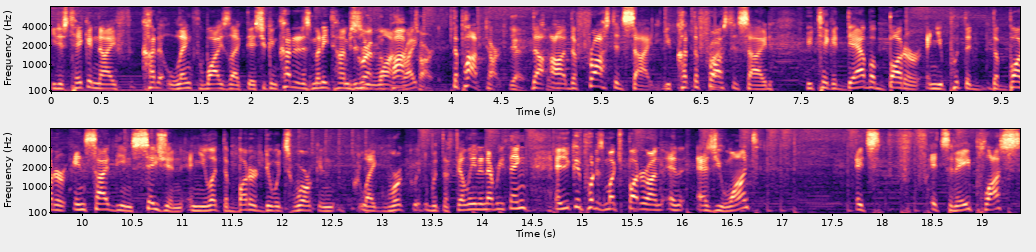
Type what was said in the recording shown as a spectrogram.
You just take a knife, cut it lengthwise like this. You can cut it as many times You as you want, right? Pop-Tart. The pop tart. Yeah, The uh, the frosted side. You cut the frosted side. You take a dab of butter and you put the the butter inside the incision and you let the butter do its work and like work with, with the filling and everything. And you can put as much butter on and- as you want it's it's an A plus,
